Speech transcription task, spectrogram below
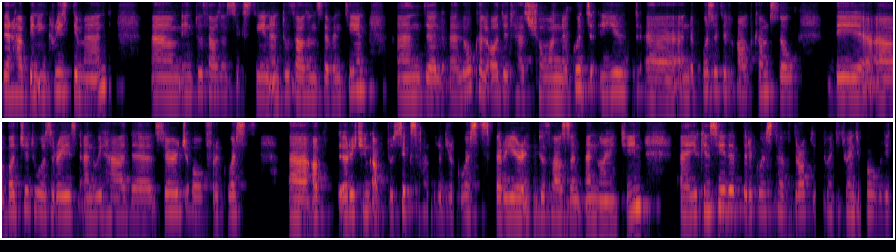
there have been increased demand um, in 2016 and 2017. And the local audit has shown a good yield uh, and a positive outcome. So the uh, budget was raised and we had a surge of requests uh, up, reaching up to 600 requests per year in 2019. Uh, you can see that the requests have dropped in 2020 probably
